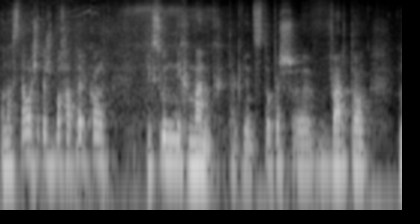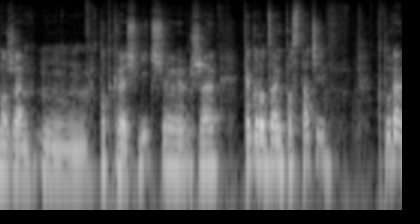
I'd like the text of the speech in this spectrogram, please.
Ona stała się też bohaterką tych słynnych mang. Tak więc to też e, warto może mm, podkreślić, e, że tego rodzaju postaci, które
